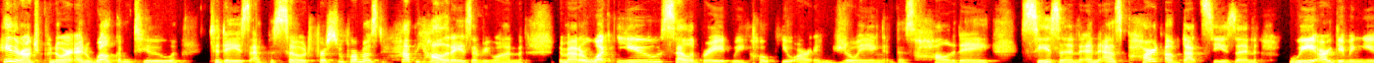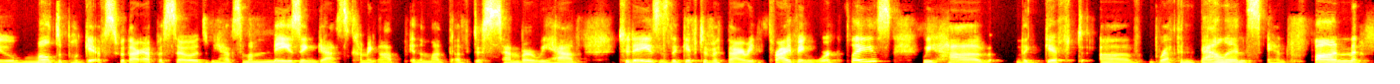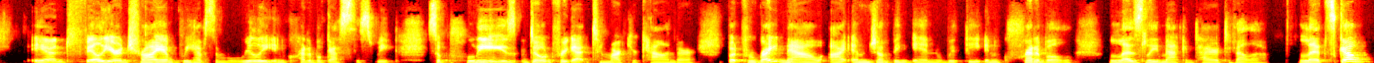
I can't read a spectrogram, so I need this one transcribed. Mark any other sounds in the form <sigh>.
Hey there, entrepreneur, and welcome to today's episode. First and foremost, happy holidays, everyone. No matter what you celebrate, we hope you are enjoying this holiday season. And as part of that season, we are giving you multiple gifts with our episodes. We have some amazing guests coming up in the month of December. We have today's is the gift of a thriving, workplace. We have the gift of breath and balance and fun and failure and triumph. We have some really incredible guests this week. So please don't forget to mark your calendar. But for right now, I am jumping in with the incredible Leslie McIntyre Tavella. Let's go.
